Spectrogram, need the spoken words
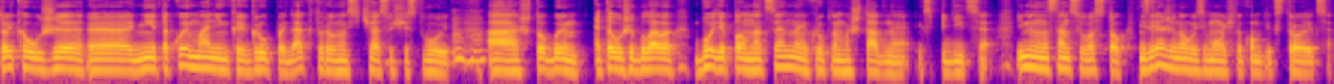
Только уже э, не такой маленькой группой, да, которая у нас сейчас существует, Мгм. а чтобы это уже была более полноценная, крупномасштабная экспедиция. Именно на станцию Восток. Не зря же новый зимовочный комплекс строится.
